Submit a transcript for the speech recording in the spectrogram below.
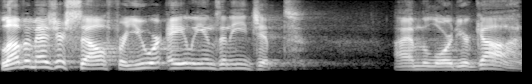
Love him as yourself, for you were aliens in Egypt. I am the Lord your God.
